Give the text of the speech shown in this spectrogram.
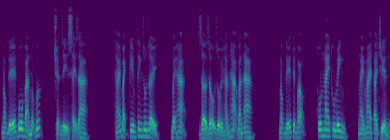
Ngọc đế vô bàn một bước, chuyện gì xảy ra? Thái bạch kim tinh run rẩy, bệ hạ, giờ dậu rồi hắn hạ bàn a. Ngọc đế tuyệt vọng, hôm nay thu binh, ngày mai tai chiến.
